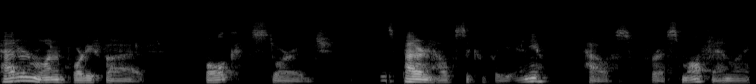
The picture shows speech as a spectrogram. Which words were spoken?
Pattern 145, Bulk Storage. This pattern helps to complete any house for a small family,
